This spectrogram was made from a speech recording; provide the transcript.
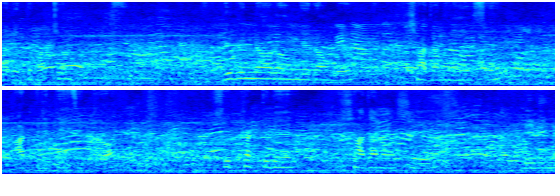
দেখতে পাচ্ছেন বিভিন্ন রঙে রঙে সাজানো হয়েছে আকৃতি চিত্র। শিক্ষার্থীদের সাজানো সেই বিভিন্ন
